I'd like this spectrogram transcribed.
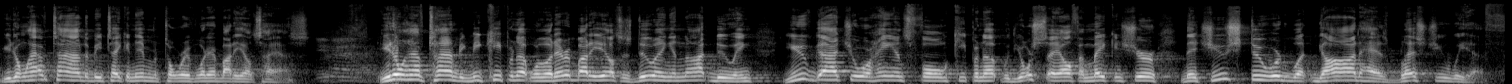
You don't have time to be taking inventory of what everybody else has. You don't have time to be keeping up with what everybody else is doing and not doing. You've got your hands full keeping up with yourself and making sure that you steward what God has blessed you with.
